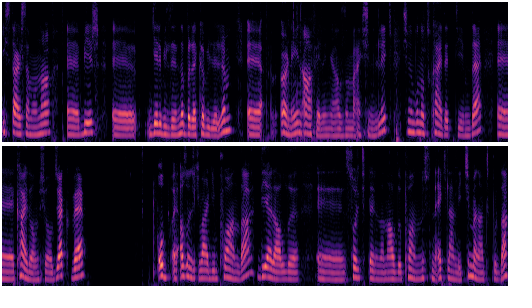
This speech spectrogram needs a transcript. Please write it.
İstersem ona e, bir e, geri bildirimde bırakabilirim. E, örneğin aferin yazdım ben şimdilik. Şimdi bu notu kaydettiğimde e, kaydolmuş olacak ve o e, az önceki verdiğim puan da diğer aldığı e, soru tiplerinden aldığı puanın üstüne eklendiği için ben artık burada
